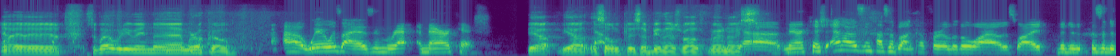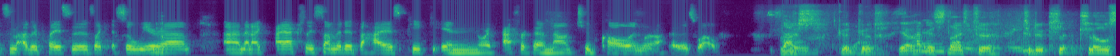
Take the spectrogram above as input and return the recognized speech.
yeah, yeah, yeah. So where were you in uh, Morocco? uh, where was i? I was in Ra- marrakesh Yeah, yeah, that's the only place I've been there as well. Very nice. Yeah, Marrakesh, and I was in Casablanca for a little while. That's why I visited some other places like Essaouira, um, and I, I actually summited the highest peak in North Africa, Mount Toubkal in Morocco as well. Stunning. Nice, good, good. Yeah, it's nice to to do cl- close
